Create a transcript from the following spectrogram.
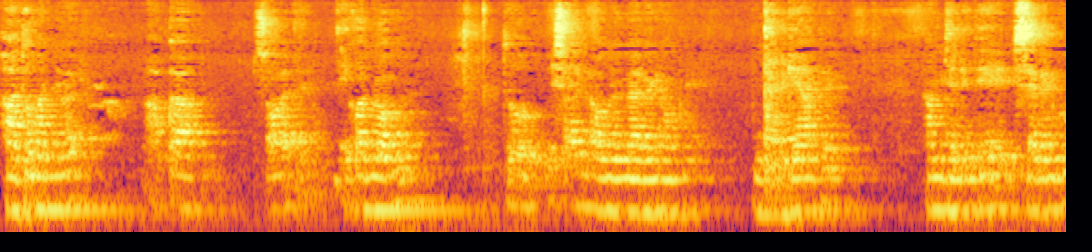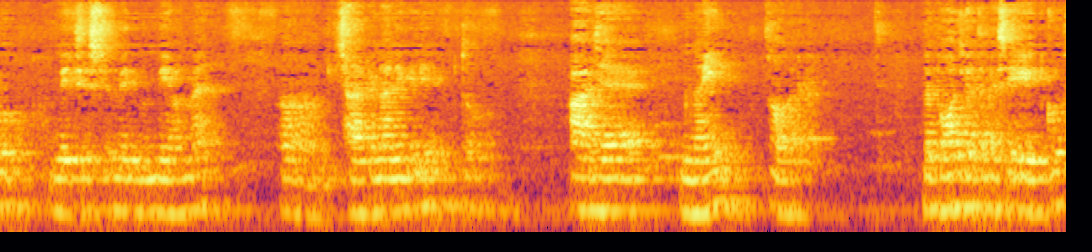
हाँ तो मान्यवर आपका स्वागत और ब्लॉग में तो इस वाले ब्लॉग में मैं बैठा हूँ। डैड के यहाँ पे। हम चले थे सेवन को, मेरी सिस्टर मेरी मम्मी और मैं झारखंड आने के लिए। तो आज है नाइन और मैं पहुँच गया था वैसे एट को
